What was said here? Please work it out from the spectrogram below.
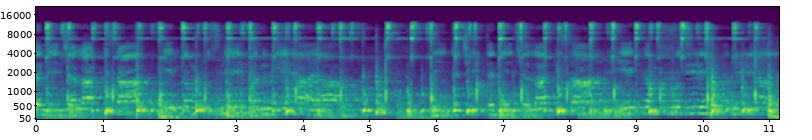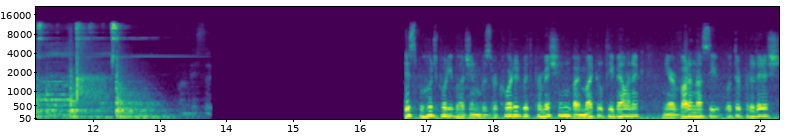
चला किसान एकदम उसके मन में आया छीटने चला किसान एकदम उसके मन में आया This Bhojpuri bhajan was recorded with permission by Michael T. Balonek near Varanasi, Uttar Pradesh,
